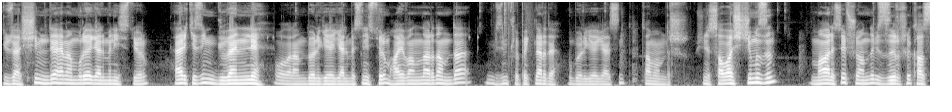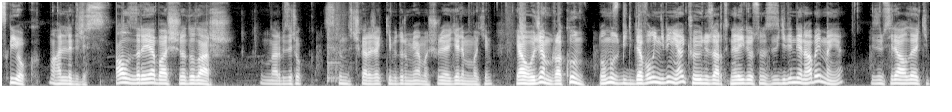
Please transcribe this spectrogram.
Güzel. Şimdi hemen buraya gelmeni istiyorum. Herkesin güvenli olan bölgeye gelmesini istiyorum. Hayvanlardan da bizim köpekler de bu bölgeye gelsin. Tamamdır. Şimdi savaşçımızın maalesef şu anda bir zırhı kaskı yok. Halledeceğiz. Saldırıya başladılar. Bunlar bize çok sıkıntı çıkaracak gibi durmuyor ama şuraya gelin bakayım. Ya hocam rakun, domuz bir defolun gidin ya köyünüz artık. Nereye gidiyorsunuz? Siz gidin diye ne yapayım ben ya? Bizim silahlı ekip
